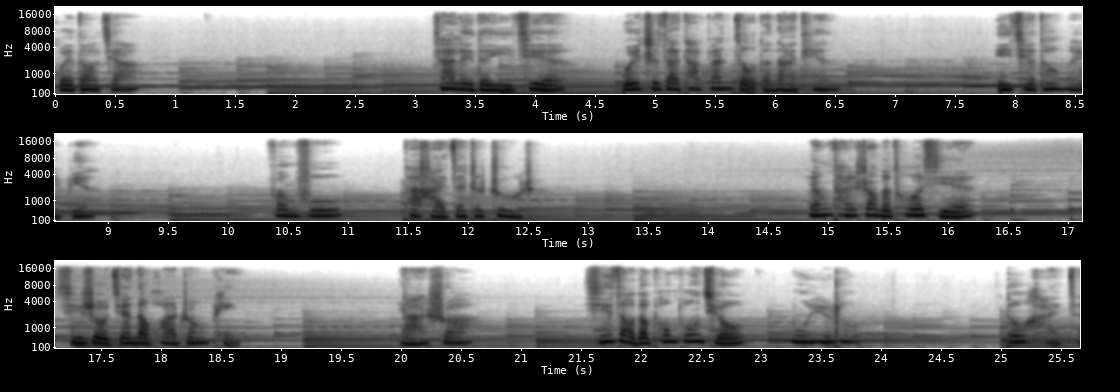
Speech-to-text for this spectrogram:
回到家，家里的一切维持在他搬走的那天，一切都没变，仿佛他还在这住着。阳台上的拖鞋，洗手间的化妆品、牙刷、洗澡的蓬蓬球、沐浴露，都还在。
